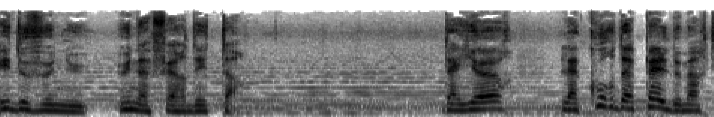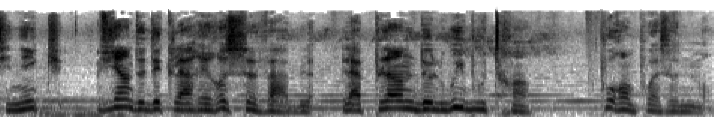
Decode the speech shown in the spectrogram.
est devenu une affaire d'État. D'ailleurs, la Cour d'appel de Martinique vient de déclarer recevable la plainte de Louis Boutrin pour empoisonnement.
